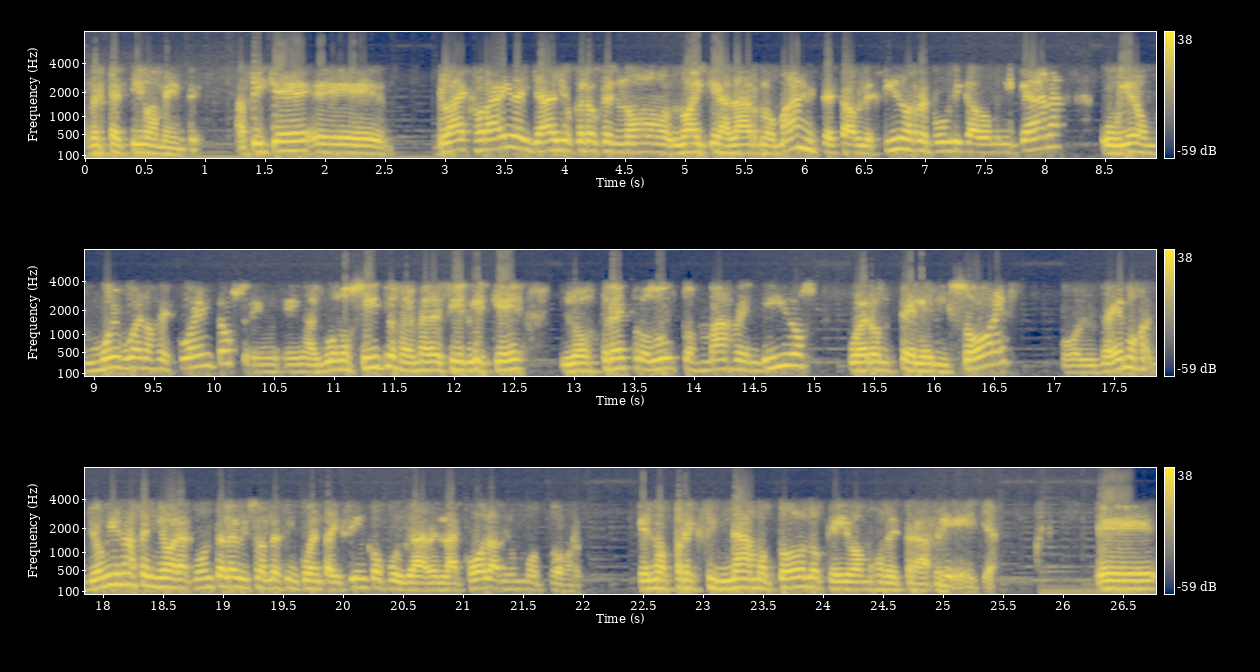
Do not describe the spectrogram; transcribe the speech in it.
respectivamente. Así que eh, Black Friday ya yo creo que no, no hay que hablarlo más, está establecido en República Dominicana, hubieron muy buenos descuentos en, en algunos sitios. Déjeme decirle que los tres productos más vendidos fueron televisores. Volvemos, yo vi una señora con un televisor de 55 pulgadas en la cola de un motor, que nos presignamos todo lo que íbamos detrás de ella. Eh,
